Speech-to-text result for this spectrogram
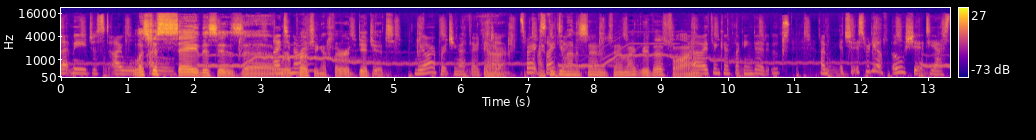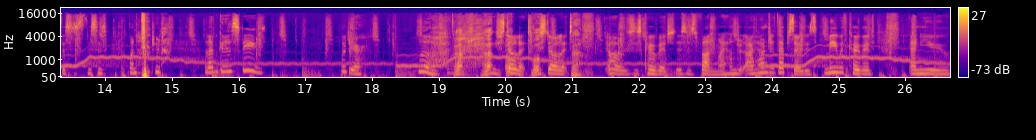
Let me just. I will. Let's I just will- say this is uh, we're approaching a third digit. we are approaching our third digit. our- it's very exciting. I think you might have said it, it might be this one. Oh, I think I fucking did. Oops. I'm. It's, it's really. Oh shit! Yes, this is this is 100, and I'm gonna sneeze. Oh dear. Ah, ah, you stole oh, it. You stole it. Ah. Oh, this is COVID. This is fun. My hundred, our hundredth episode is me with COVID, and you.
